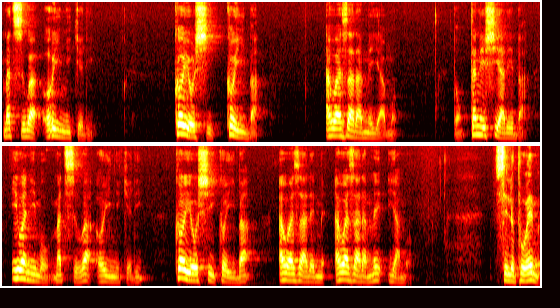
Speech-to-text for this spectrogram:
matsu wa oi nikeri. Koyoshi koiba, awazara meyamo. Donc, taneshi areba, iwanimo matsu wa oi nikeri. Koyoshi koiba, awazara meyamo. C'est le poème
